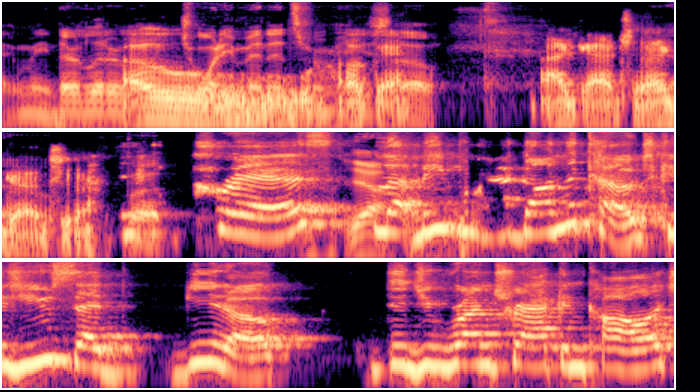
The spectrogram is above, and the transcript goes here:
I mean they're literally oh, 20 minutes from here. Okay. So I got you. I got you. But, Chris, yeah. let me brag on the coach because you said you know did you run track in college?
